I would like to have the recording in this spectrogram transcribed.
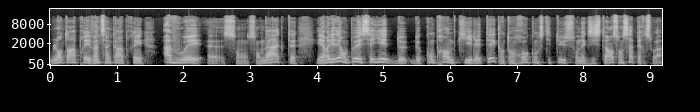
longtemps après, 25 ans après, avoué euh, son, acte. Et en réalité, on peut essayer de, comprendre qui il était. Quand on reconstitue son existence, on s'aperçoit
